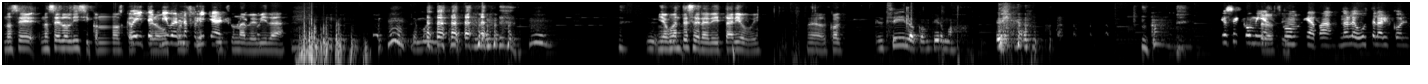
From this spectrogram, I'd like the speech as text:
no sé, no sé, Loli, si conozcas, Güey, te- pero vivo en una familia- es una bebida. Demonios. Mi aguante es hereditario, güey. El alcohol. Sí, lo confirmo. Yo soy Pero sí. como mi papá, no le gusta el alcohol,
